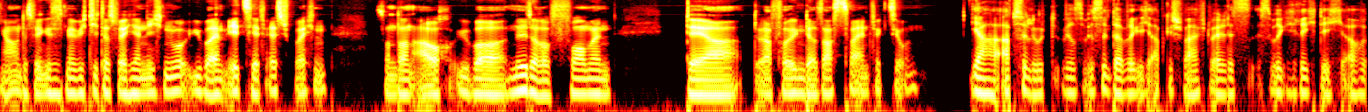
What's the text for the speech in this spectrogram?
Ja, und deswegen ist es mir wichtig, dass wir hier nicht nur über MECFS sprechen, sondern auch über mildere Formen der, der Folgen der SARS-2-Infektion. Ja, absolut. Wir, wir sind da wirklich abgeschweift, weil das ist wirklich richtig. Auch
